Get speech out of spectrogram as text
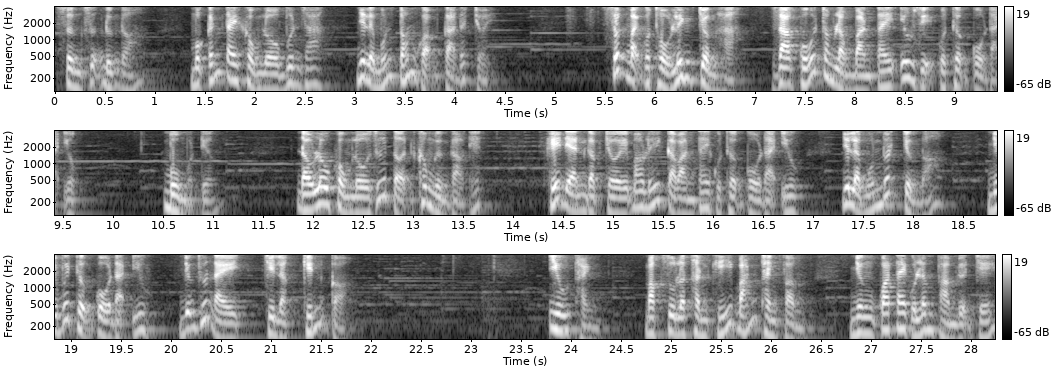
Sừng sững đứng đó. Một cánh tay khổng lồ vươn ra Như là muốn tóm gọn cả đất trời. Sức mạnh của thổ linh trường hà, Gia cố trong lòng bàn tay yêu dị của thượng cổ đại yêu. Bùm một tiếng, Đầu lâu khổng lồ dữ tợn không ngừng gào thét. Khí đèn ngập trời bao lấy cả bàn tay của thượng cổ đại yêu, Như là muốn nuốt chừng nó. Nhưng với thượng cổ đại yêu, Những thứ này chỉ là kiến cỏ Yêu thành, Mặc dù là thần khí bán thành phẩm nhưng qua tay của Lâm phàm luyện chế,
